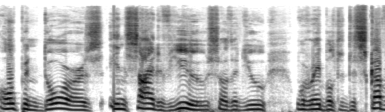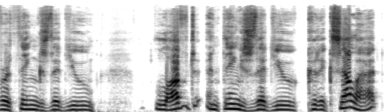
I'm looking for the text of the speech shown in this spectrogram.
opened doors inside of you so that you were able to discover things that you loved and things that you could excel at,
